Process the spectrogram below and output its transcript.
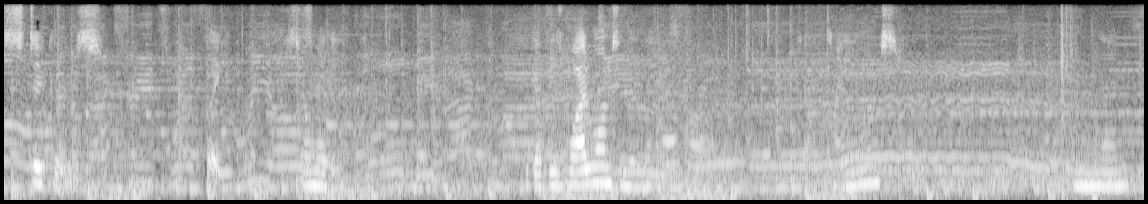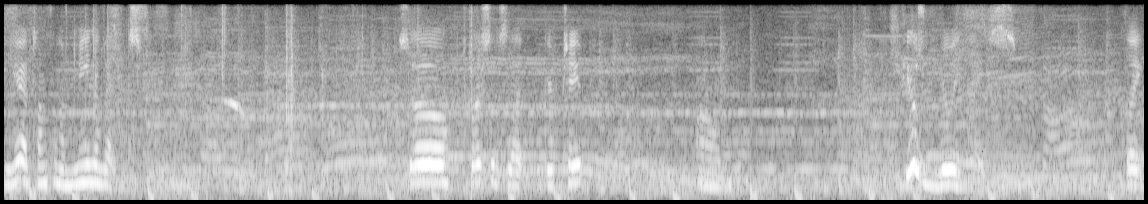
stickers, like so many. Got these wide ones, and then they have uh, tiny ones. And then yeah, time for the main event. So first is that grip tape. Um, feels really nice. Like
